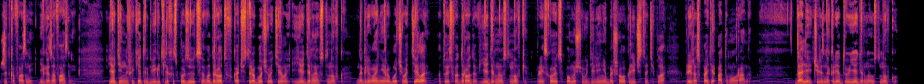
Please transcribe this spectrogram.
жидкофазный и газофазный. В ядерных ракетных двигателях используется водород в качестве рабочего тела и ядерная установка. Нагревание рабочего тела, а то есть водорода, в ядерной установке происходит с помощью выделения большого количества тепла при распаде атома урана. Далее, через нагретую ядерную установку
